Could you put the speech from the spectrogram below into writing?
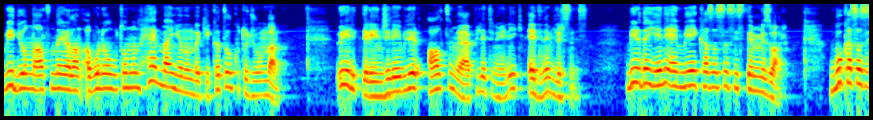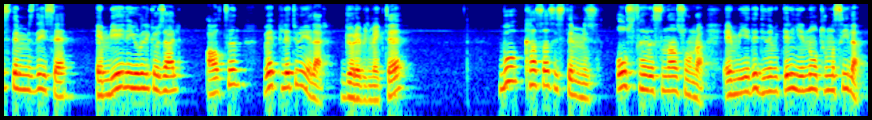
videonun altında yer alan abone ol butonunun hemen yanındaki katıl kutucuğundan üyelikleri inceleyebilir, altın veya platin üyelik edinebilirsiniz. Bir de yeni NBA kasası sistemimiz var. Bu kasa sistemimizde ise NBA ile yürürlük özel, altın ve platin üyeler görebilmekte. Bu kasa sistemimiz All-Star arasından sonra NBA'de dinamiklerin yerine oturmasıyla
